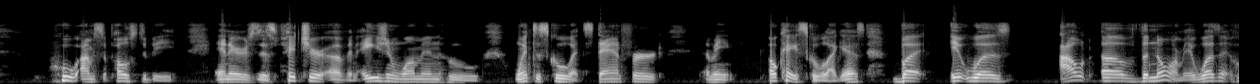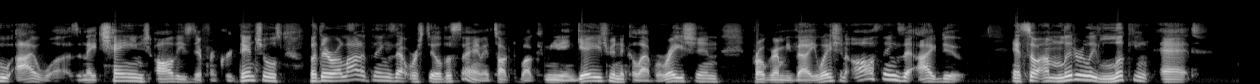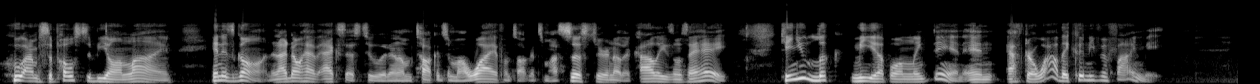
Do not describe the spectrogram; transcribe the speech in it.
who I'm supposed to be. And there's this picture of an Asian woman who went to school at Stanford. I mean, okay school, I guess, but it was out of the norm. It wasn't who I was. And they changed all these different credentials, but there were a lot of things that were still the same. It talked about community engagement and collaboration, program evaluation, all things that I do. And so I'm literally looking at who I'm supposed to be online and it's gone and I don't have access to it. And I'm talking to my wife, I'm talking to my sister and other colleagues and say, Hey, can you look me up on LinkedIn? And after a while, they couldn't even find me.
